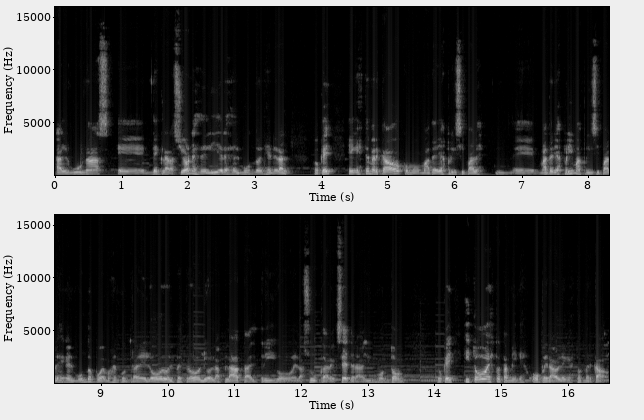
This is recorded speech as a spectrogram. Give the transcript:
algunas eh, declaraciones de líderes del mundo en general. ¿ok? En este mercado, como materias principales, eh, materias primas principales en el mundo, podemos encontrar el oro, el petróleo, la plata, el trigo, el azúcar, etc. Hay un montón. ¿ok? Y todo esto también es operable en estos mercados.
